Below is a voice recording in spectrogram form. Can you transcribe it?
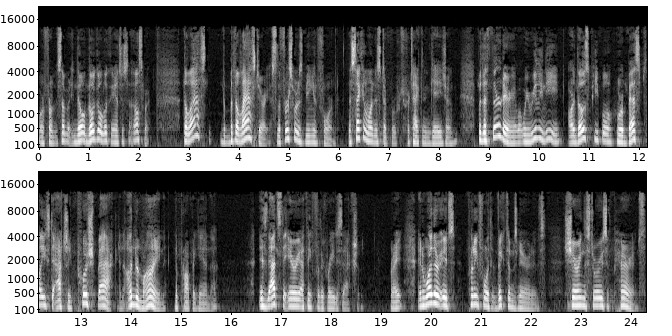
or from somebody. They'll, they'll go look at answers elsewhere. The last, the, but the last area. So the first one is being informed. The second one is to pr- protect and engage. Young. But the third area, what we really need, are those people who are best placed to actually push back and undermine the propaganda. Is that's the area I think for the greatest action, right? And whether it's putting forth victims' narratives, sharing the stories of parents,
